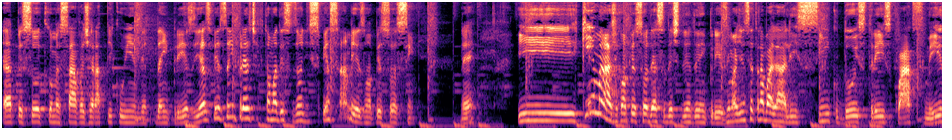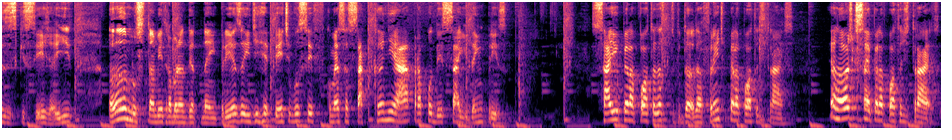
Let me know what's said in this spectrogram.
a pessoa que começava a gerar picuinha dentro da empresa. E às vezes a empresa tinha que tomar a decisão de dispensar mesmo uma pessoa assim, né? E quem imagina com uma pessoa dessa dentro da empresa? Imagina você trabalhar ali 5, 2, 3, 4 meses que seja aí, anos também trabalhando dentro da empresa e de repente você começa a sacanear para poder sair da empresa. Saiu pela porta da, da, da, frente ou pela porta de trás? É lógico que saiu pela porta de trás.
